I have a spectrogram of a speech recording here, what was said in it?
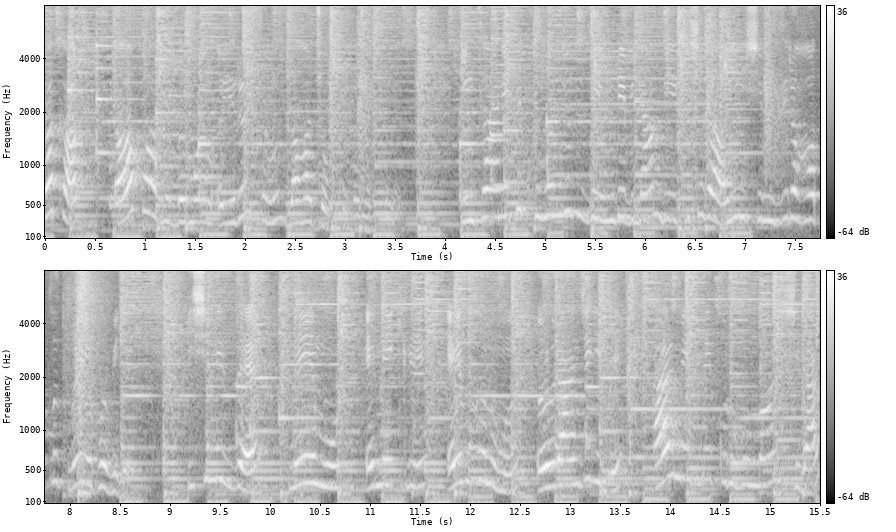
Fakat daha fazla zaman ayırırsanız daha çok kazanırsınız. İnterneti kullanıcı işimizi rahatlıkla yapabilir. İşinizde memur, emekli, ev hanımı, öğrenci gibi her meslek grubundan kişiler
